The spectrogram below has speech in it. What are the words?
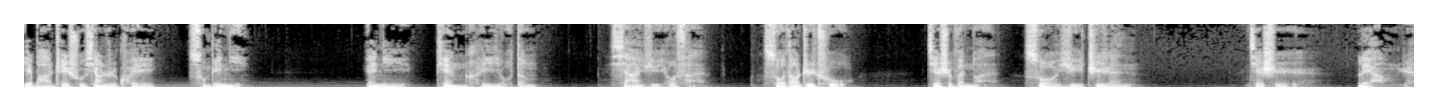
也把这束向日葵送给你。愿你天黑有灯，下雨有伞，所到之处，皆是温暖。所遇之人，皆是良人。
